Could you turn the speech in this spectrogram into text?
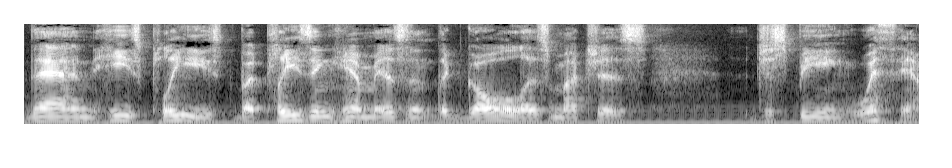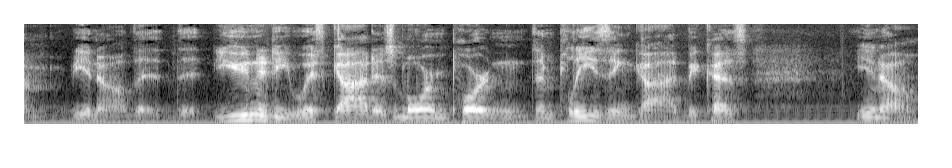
then He's pleased. But pleasing Him isn't the goal as much as just being with Him. You know, the the unity with God is more important than pleasing God because, you know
